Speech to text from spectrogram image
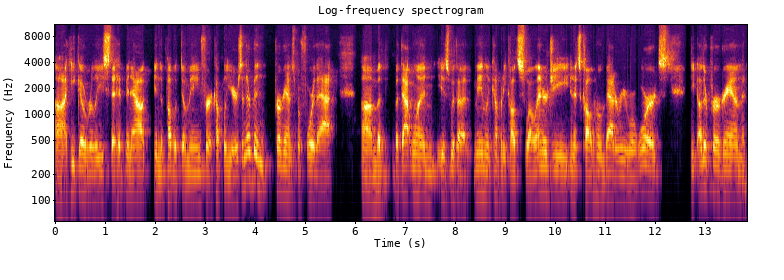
uh, HECO released that had been out in the public domain for a couple years, and there have been programs before that um, but but that one is with a mainland company called Swell Energy, and it's called Home Battery Rewards. The other program.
